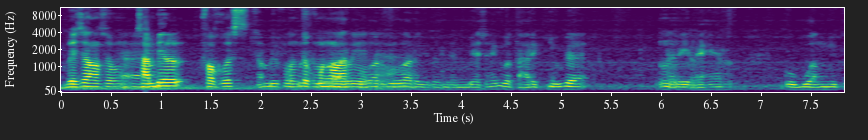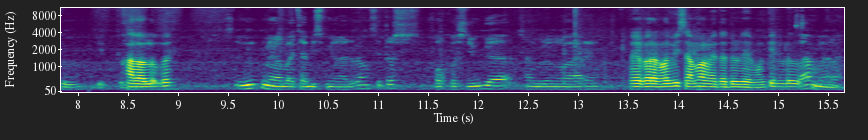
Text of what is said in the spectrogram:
Biasa langsung Ah. sambil fokus sambil fokus untuk keluar, mengeluarkan keluar, Nah, keluar gitu. Dan biasanya gue tarik juga dari Hmm. leher gue buang gitu gitu. Kalau lu kan ini tinggal baca Bismillah doang sih terus fokus juga sambil ngeluarin. Kayak kurang lebih sama metode lu ya mungkin lu sama lah.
